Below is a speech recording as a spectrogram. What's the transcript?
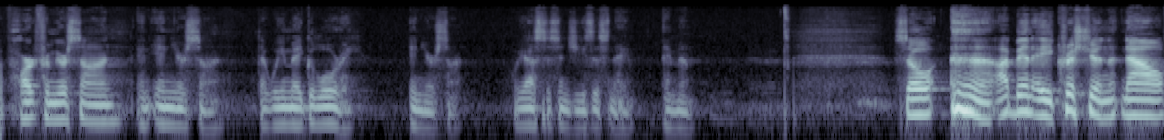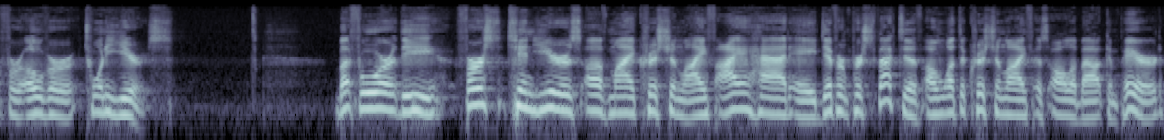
apart from your Son and in your Son, that we may glory in your Son. We ask this in Jesus' name. Amen. So, I've been a Christian now for over 20 years. But for the first 10 years of my Christian life, I had a different perspective on what the Christian life is all about compared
